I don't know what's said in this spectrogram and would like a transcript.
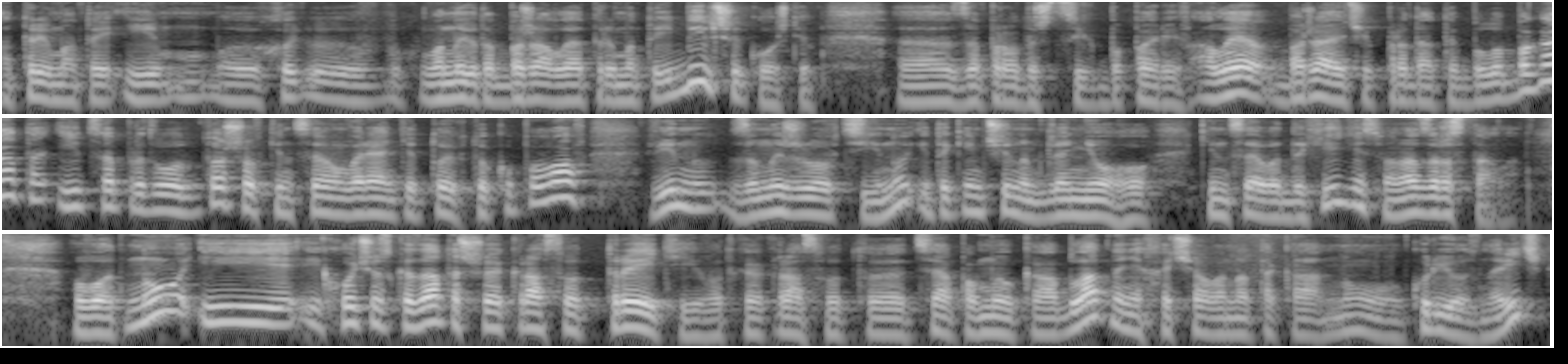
отримати і вони там бажали отримати і більше коштів е, за продаж цих паперів, але бажаючих продати було багато, і це призвело до того, що в кінцевому варіанті той, хто купував, він занижував ціну, і таким чином для нього кінцева дохідність вона зростала. От. Ну і, і хочу сказати, що якраз от третій, от якраз от е, ця помилка обладнання, хоча вона така ну, курйозна річ,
